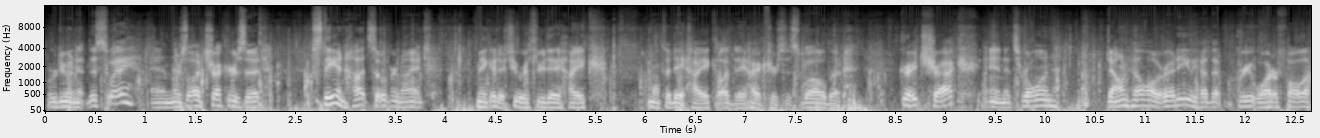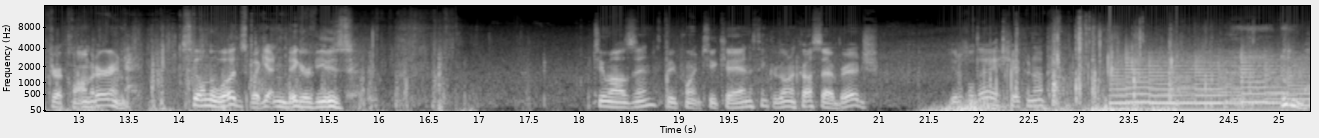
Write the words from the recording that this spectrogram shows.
we're doing it this way. And there's a lot of trekkers that stay in huts overnight, make it a two or three day hike, multi-day hike, a lot of day hikers as well, but great track and it's rolling downhill already. We had that great waterfall after a kilometer and still in the woods, but getting bigger views two miles in, 3.2k, and I think we're going across that bridge. Beautiful day, shaping up.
